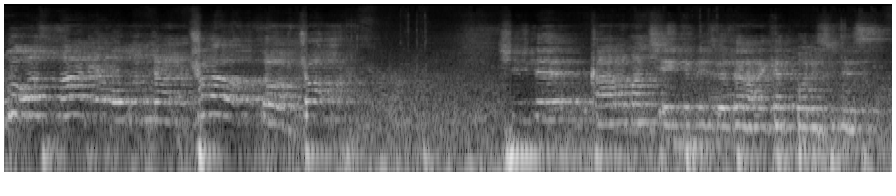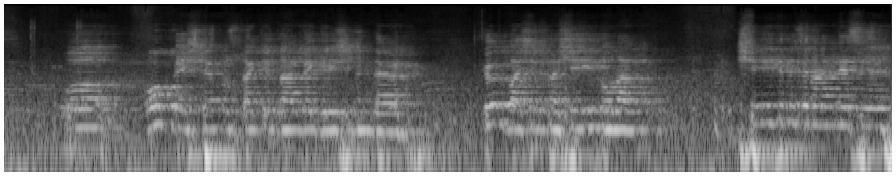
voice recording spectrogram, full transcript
Bu Osmaniye olunca çok zor, çok. Şimdi kahraman şehidimiz, özel hareket polisimiz, o 15 Temmuz'daki darbe girişiminde göl başında şehit olan şehidimizin annesi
